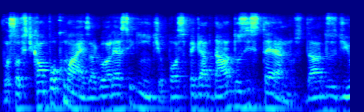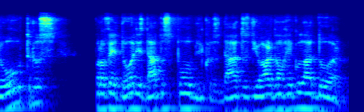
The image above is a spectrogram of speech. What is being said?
Vou sofisticar um pouco mais. Agora é a seguinte: eu posso pegar dados externos, dados de outros provedores, dados públicos, dados de órgão regulador,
